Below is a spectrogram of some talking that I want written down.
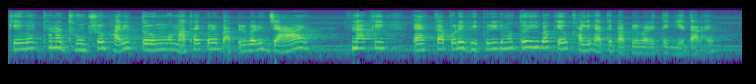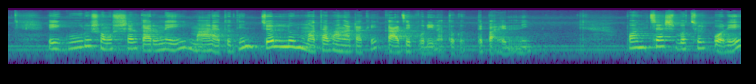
কেউ একখানা ধুমসো ভারী তরঙ্গ মাথায় করে বাপের বাড়ি যায়? নাকি এক কাপড়ে ভিকুরির মতোই বা কেউ খালি হাতে বাপের বাড়িতে গিয়ে দাঁড়ায়? এই গুরু সমস্যার কারণেই মা এতদিন চল্লুম মাথা ভাঙাটাকে কাজে পরিণত করতে পারেননি। পঞ্চাশ বছর পরে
